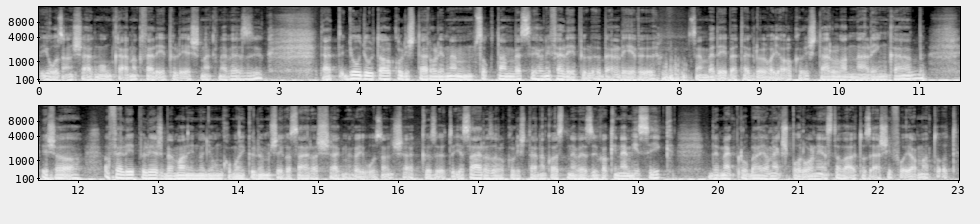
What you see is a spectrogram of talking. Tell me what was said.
józanság munkának, felépülésnek nevezzük. Tehát gyógyult alkoholistáról én nem szoktam beszélni, felépülőben lévő szenvedélybetegről vagy alkoholistáról annál inkább, és a, a felépülésben van egy nagyon komoly különbség a szárazság meg a józanság között. Ugye száraz alkoholistának azt nevezzük, aki nem iszik, de megpróbálja megsporolni ezt a változási folyamatot.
